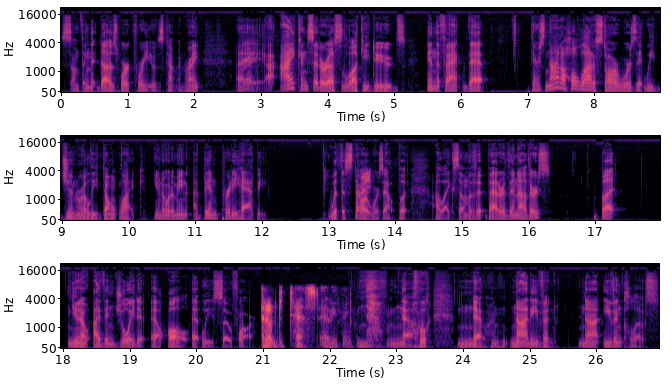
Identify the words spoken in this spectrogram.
something that does work for you is coming, right? I, I consider us lucky dudes in the fact that there's not a whole lot of Star Wars that we generally don't like. You know what I mean? I've been pretty happy with the Star Right. Wars output. I like some of it better than others, but you know, I've enjoyed it all- all at least so far. I don't detest anything. No, no, no, not even, not even close.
